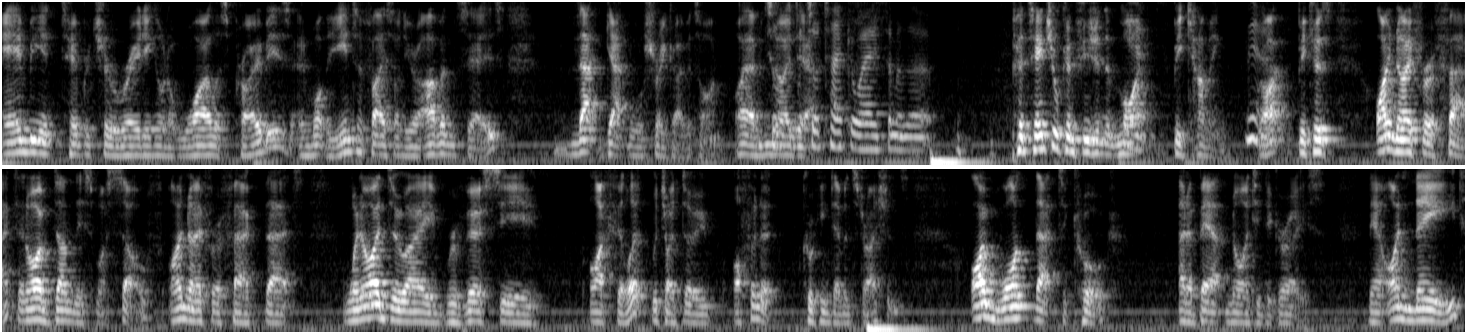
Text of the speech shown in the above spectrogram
ambient temperature reading on a wireless probe is and what the interface on your oven says that gap will shrink over time i have Which no will, which will take away some of the potential confusion that might Yes. be coming, Yeah. right? Because I know for a fact, and I've done this myself, I know for a fact that when I do a reverse sear eye fillet, which I do often at cooking demonstrations, I want that to cook at about 90 degrees. Now I need,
